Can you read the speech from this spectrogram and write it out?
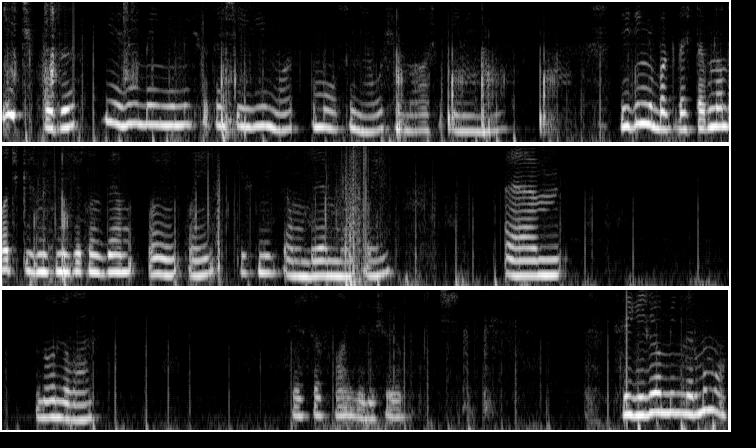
Niye çıkmadı? Niye? Benim yemek zaten şeyliğim var. Ama olsun ya. Boşuna çok yemeğim var. Dediğim gibi arkadaşlar bundan daha çok izlemesini istiyorsanız beğenmeyi unutmayın. Kesinlikle beğenmeyi unutmayın. Eee ne oluyor lan? Sesler falan geliyor şöyle. Size geliyor mu bilmiyorum ama.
